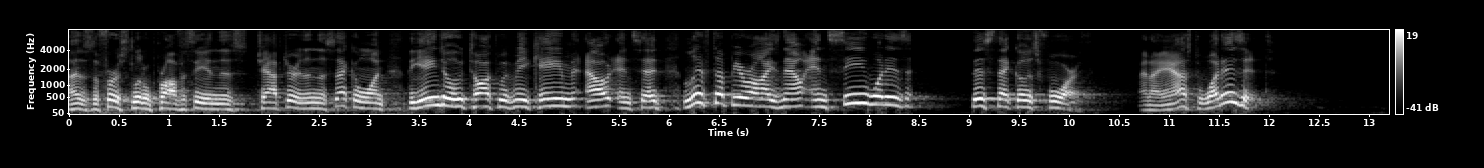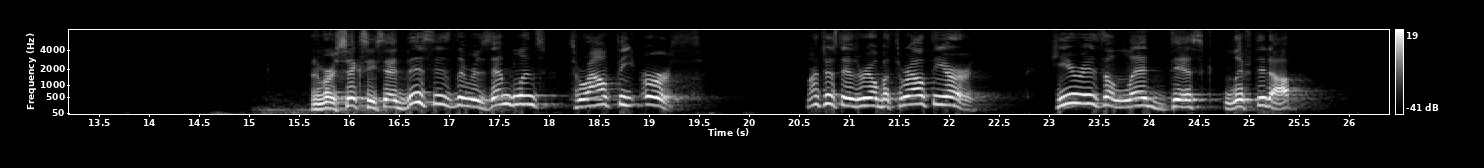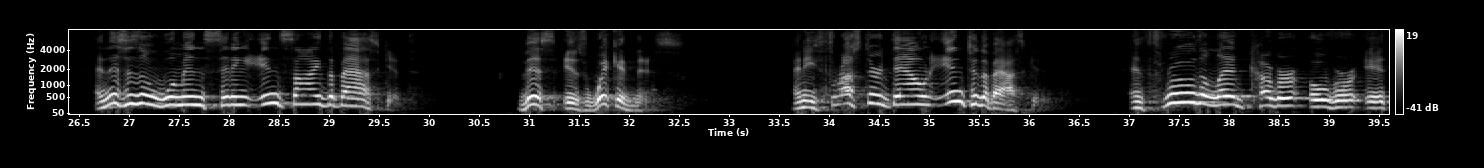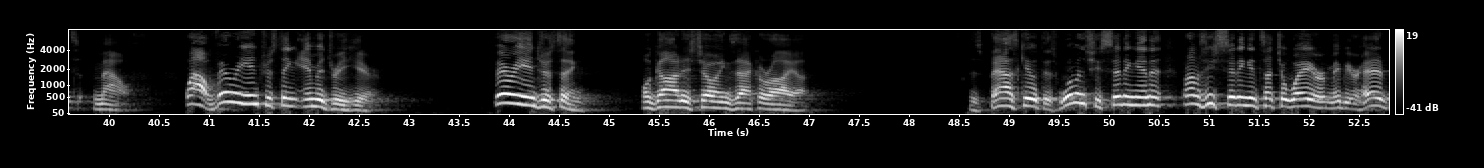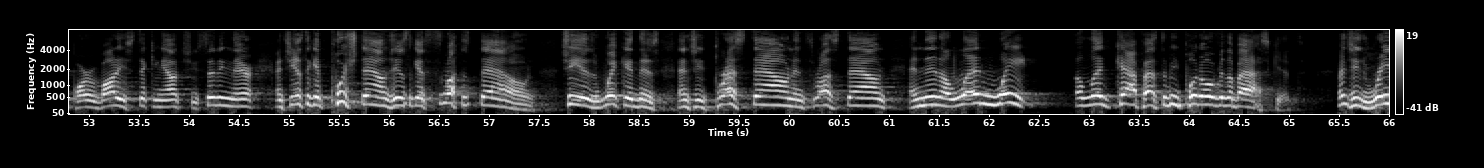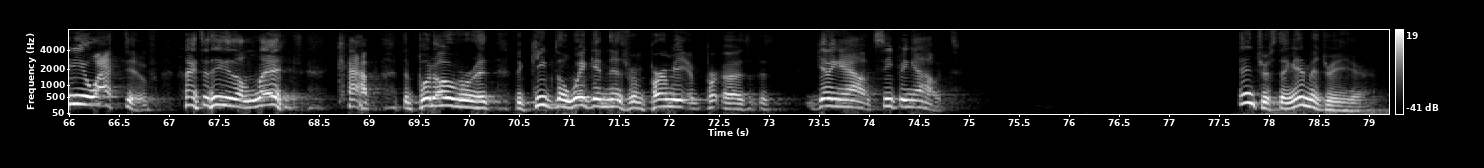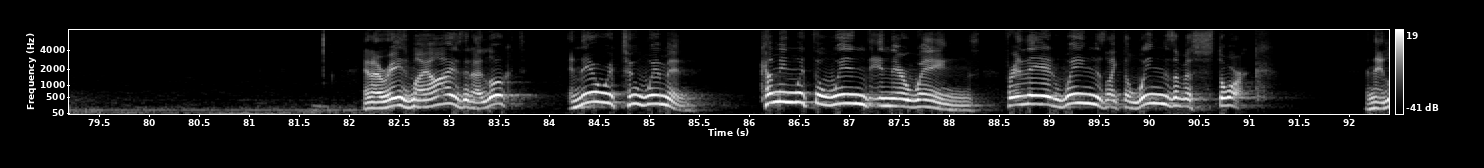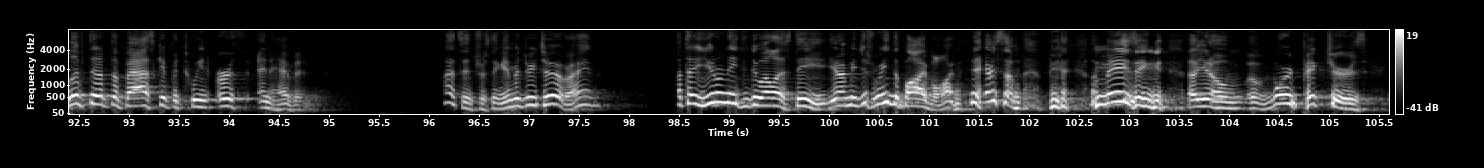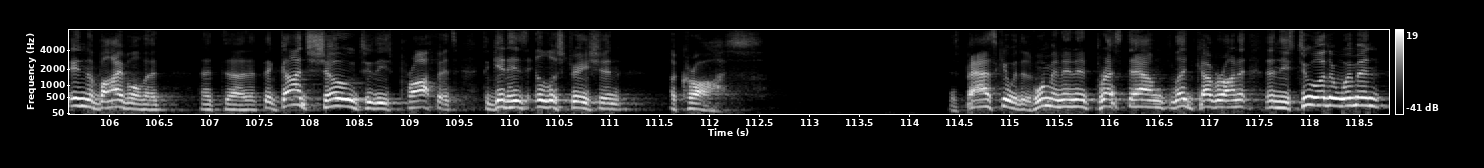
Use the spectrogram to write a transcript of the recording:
As the first little prophecy in this chapter. And then the second one the angel who talked with me came out and said, Lift up your eyes now and see what is this that goes forth. And I asked, What is it? And in verse 6, he said, This is the resemblance throughout the earth. Not just Israel, but throughout the earth. Here is a lead disc lifted up, and this is a woman sitting inside the basket. This is wickedness. And he thrust her down into the basket and threw the lead cover over its mouth. Wow, very interesting imagery here. Very interesting what God is showing Zechariah. This basket with this woman, she's sitting in it, but she's sitting in such a way, or maybe her head, part of her body sticking out. She's sitting there, and she has to get pushed down. She has to get thrust down. She is wickedness, and she's pressed down and thrust down, and then a lead weight, a lead cap has to be put over the basket. And she's radioactive. Right? So they need a lead cap to put over it to keep the wickedness from perme- uh, getting out, seeping out. Interesting imagery here. And I raised my eyes and I looked, and there were two women coming with the wind in their wings, for they had wings like the wings of a stork. And they lifted up the basket between earth and heaven. That's interesting imagery, too, right? I'll tell you, you don't need to do LSD. You know, I mean, just read the Bible. I mean, there's some amazing, uh, you know, uh, word pictures in the Bible that that, uh, that God showed to these prophets to get his illustration across. This basket with this woman in it, pressed down, lead cover on it, and these two other women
